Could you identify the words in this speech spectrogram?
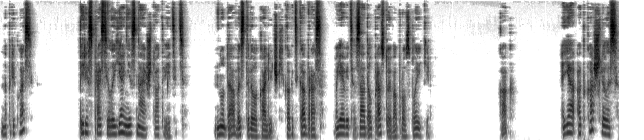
«Напряглась?» — переспросила я, не зная, что ответить. «Ну да, выставила колючки, как дикобраз. Я ведь задал простой вопрос Блейки». «Как?» Я откашлялась,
